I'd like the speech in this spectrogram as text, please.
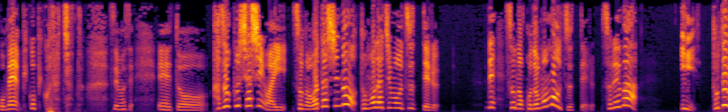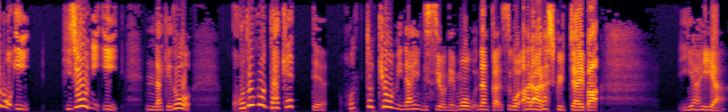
ごめん、ピコピコになっちゃった。すいません。えっ、と、家族写真はいい。その私の友達も写ってる。で、その子供も写ってる。それは、いい。とてもいい。非常にいい。んだけど、子供だけって、ほんと興味ないんですよね。もうなんかすごい荒々しく言っちゃえば。いやいや、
